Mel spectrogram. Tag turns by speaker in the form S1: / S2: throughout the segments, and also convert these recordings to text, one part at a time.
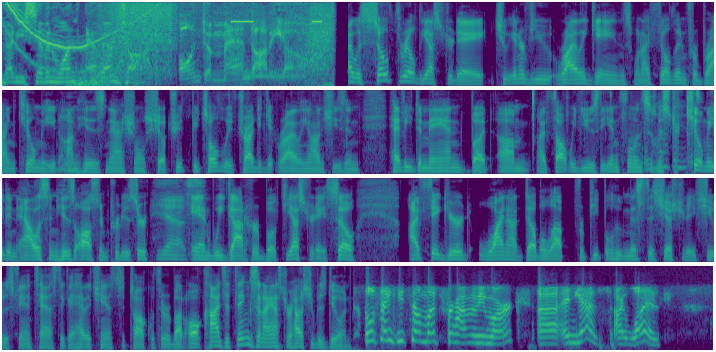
S1: 97.1 FM Talk.
S2: On demand audio.
S3: I was so thrilled yesterday to interview Riley Gaines when I filled in for Brian Kilmeade on his national show. Truth be told, we've tried to get Riley on. She's in heavy demand, but um, I thought we'd use the influence of Mr. Kilmeade and Allison, his awesome producer.
S4: Yes.
S3: And we got her booked yesterday. So I figured why not double up for people who missed this yesterday? She was fantastic. I had a chance to talk with her about all kinds of things, and I asked her how she was doing.
S5: Well, thank you so much for having me, Mark. Uh, and yes, I was.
